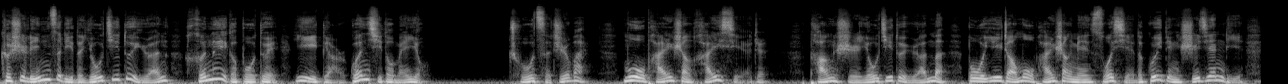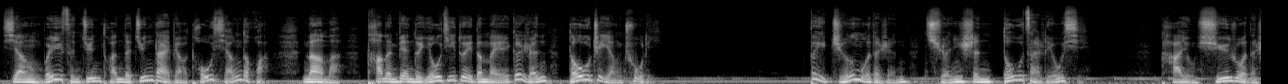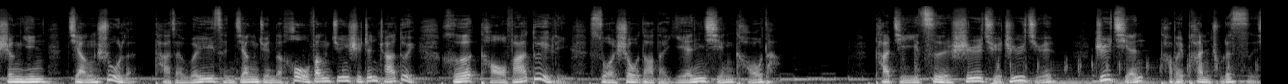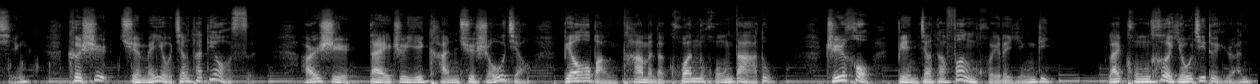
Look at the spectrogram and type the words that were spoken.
可是林子里的游击队员和那个部队一点关系都没有。除此之外，木牌上还写着。倘使游击队员们不依照木牌上面所写的规定时间里向维森军团的军代表投降的话，那么他们便对游击队的每个人都这样处理。被折磨的人全身都在流血，他用虚弱的声音讲述了他在维森将军的后方军事侦察队和讨伐队里所受到的严刑拷打，他几次失去知觉。之前他被判处了死刑，可是却没有将他吊死，而是代之以砍去手脚，标榜他们的宽宏大度。之后便将他放回了营地，来恐吓游击队员。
